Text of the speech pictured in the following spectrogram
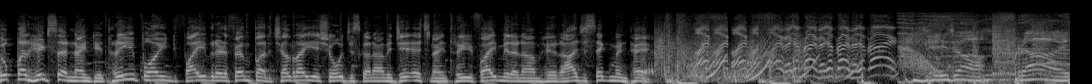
सुपर हिट्स 93.5 रेड एफएम पर चल रहा है ये शो जिसका नाम है J H nine three five मेरा नाम है राज सेगमेंट है। भेजा फ्राई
